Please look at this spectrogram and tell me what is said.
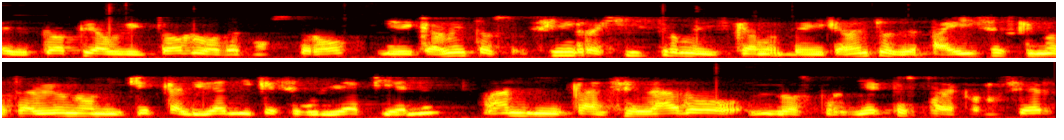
el propio auditor lo demostró, medicamentos sin registro, medicamentos de países que no sabe uno ni qué calidad ni qué seguridad tienen. Han cancelado los proyectos para conocer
